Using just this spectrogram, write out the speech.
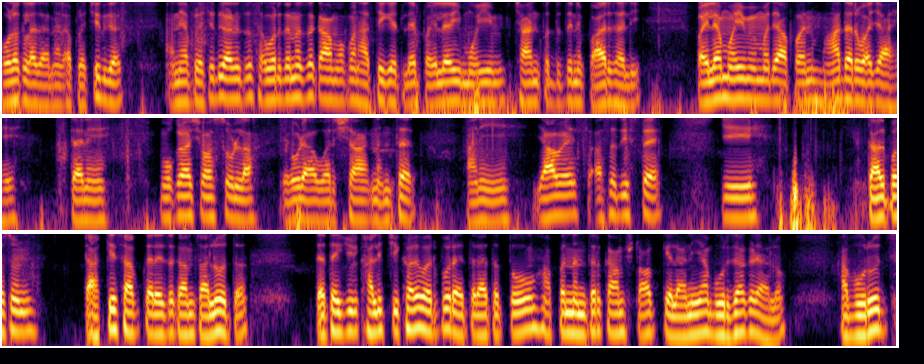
ओळखला जाणारा प्रचितगड आणि या प्रचितगडाचं संवर्धनाचं काम आपण हाती घेतलं आहे पहिलं ही मोहीम छान पद्धतीने पार झाली. पहिल्या मोहिमेमध्ये आपण महादरवाजा आहे. त्याने मोकळा श्वास सोडला. एवढ्या वर्षानंतर. आणि यावेळेस असं दिसतं आहे की कालपासून टाकी साफ करायचं काम चालू होतं. त्यात ॲक्च्युली खाली चिखल भरपूर आहे तर आता तो आपण नंतर काम स्टॉप केला आणि या बुरुजाकडे आलो. हा बुरुज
